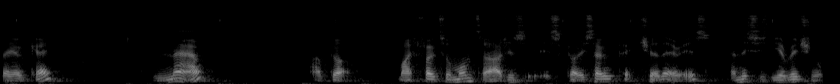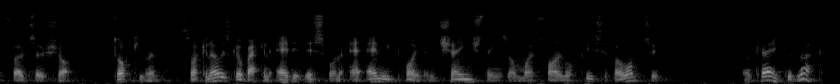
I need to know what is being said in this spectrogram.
say OK. Now I've got my photo montage, is, it's got its own picture, there it is, and this is the original Photoshop document, so I can always go back and edit this one at any point and change things on my final piece if I want to. Okay, good luck.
